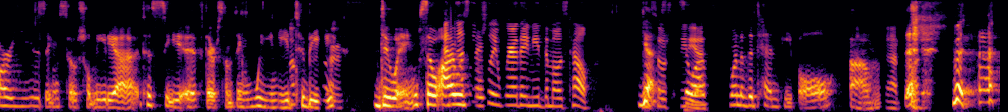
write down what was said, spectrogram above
are using social media to see if there's something we need Of to be course. Doing. So And I was that's like, actually where they need the most help. yes. So I was one of the ten people um, Yeah. that,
